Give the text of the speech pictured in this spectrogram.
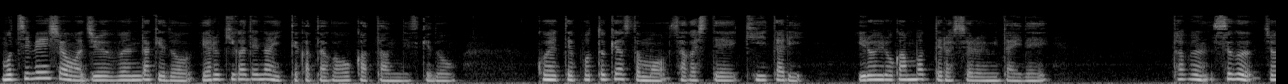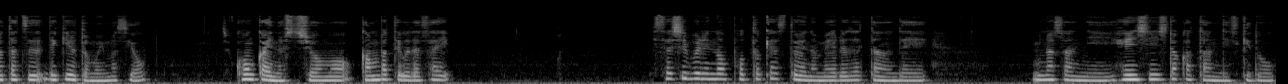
モチベーションは十分だけど、やる気が出ないって方が多かったんですけど、こうやってポッドキャストも探して聞いたり、いろいろ頑張ってらっしゃるみたいで、多分すぐ上達できると思いますよ。今回の出張も頑張ってください。久しぶりのポッドキャストへのメールだったので、皆さんに返信したかったんですけど、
